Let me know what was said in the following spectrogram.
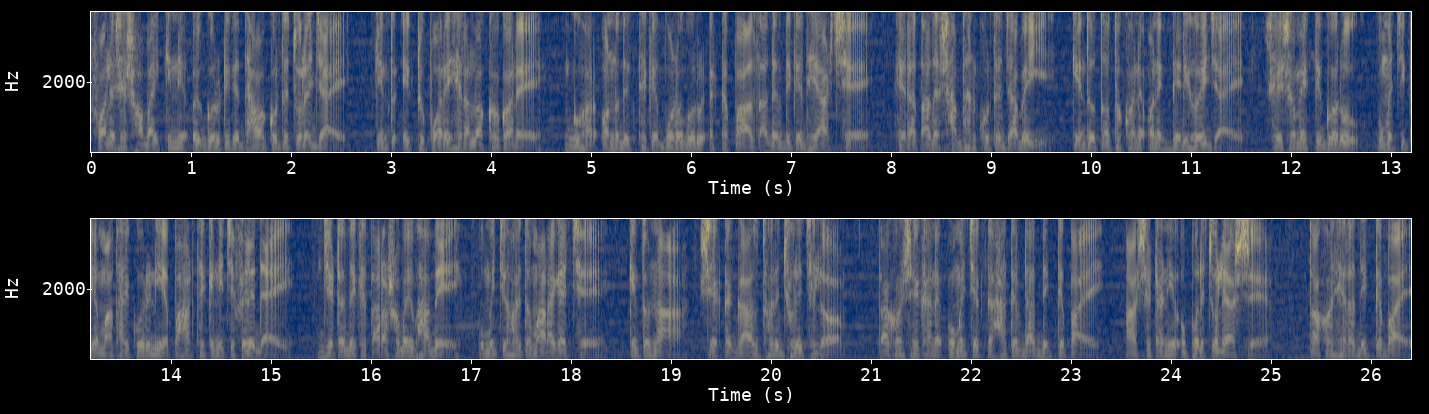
ফলে সে সবাইকে নিয়ে ওই গরুটিকে ধাওয়া করতে চলে যায়। কিন্তু একটু পরে হেরা লক্ষ্য করে, গুহার অন্যদিক থেকে বনগরুর একটা পাল তাদের দিকে ধেয়ে আসছে। হেরা তাদের সাবধান করতে যাবেই, কিন্তু ততক্ষণে অনেক দেরি হয়ে যায়। সেই সময় একটি গরু উমেচিকে মাথায় করে নিয়ে পাহাড় থেকে নিচে ফেলে দেয়। যেটা দেখে তারা সবাই ভাবে, উমিচি হয়তো মারা গেছে। কিন্তু না, সে একটা গাছ ধরে ঝুলেছিল। তখন সেখানে উমিচি একটা হাতের দাঁত দেখতে পায়, আর সেটা নিয়ে ওপরে চলে আসে। তখন হেরা দেখতে পায়,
